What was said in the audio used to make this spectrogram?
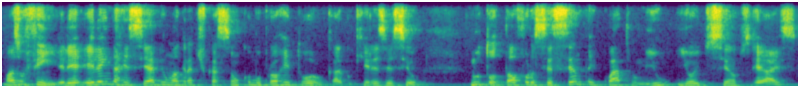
Mas, enfim, ele, ele ainda recebe uma gratificação como pró-reitor, o cargo que ele exerceu. No total foram R$ 64.800.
